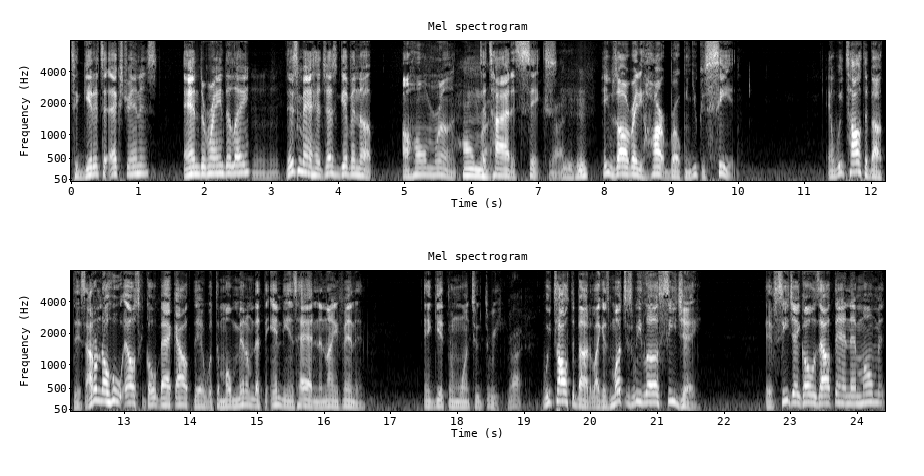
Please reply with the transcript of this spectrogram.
to get it to extra innings and the rain delay, Mm-hmm. this man had just given up a home run Home to run. tie it at six. Mhm. He was already heartbroken. You could see it. And we talked about this. I don't know who else could go back out there with the momentum that the Indians had in the ninth inning and get them one, two, three. Right. We talked about it. Like as much as we love CJ, if CJ goes out there in that moment,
